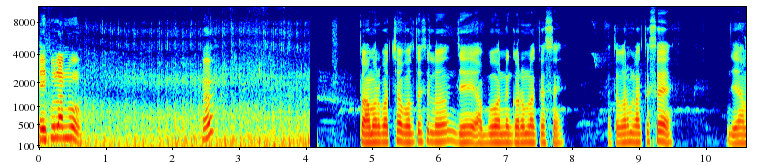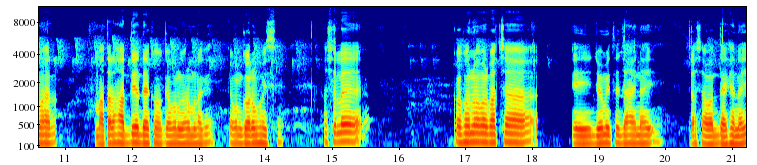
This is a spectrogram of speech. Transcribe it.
এই ফুল আনব। হ্যাঁ? তো আমার বাচ্চা বলতেছিল যে আব্বু অনেক গরম লাগতেছে। এত গরম লাগতেছে যে আমার মাথার হাত দিয়ে দেখো কেমন গরম লাগে কেমন গরম হয়েছে আসলে কখনো আমার বাচ্চা এই জমিতে যায় নাই, চাষাবাদ দেখে নাই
